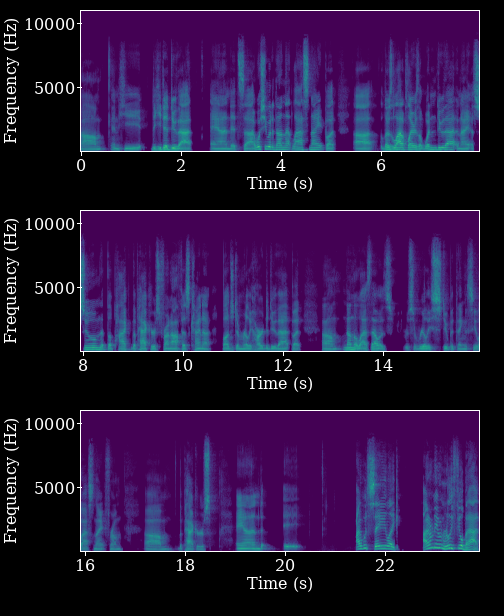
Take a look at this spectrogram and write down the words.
Um, and he he did do that. And it's uh, I wish he would have done that last night, but uh, there's a lot of players that wouldn't do that, and I assume that the pack the Packers front office kind of budged him really hard to do that. But um, nonetheless, that was just a really stupid thing to see last night from um, the Packers. And it, I would say like I don't even really feel bad.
